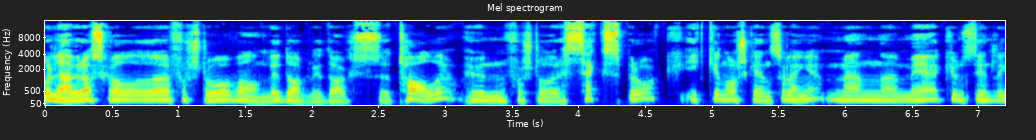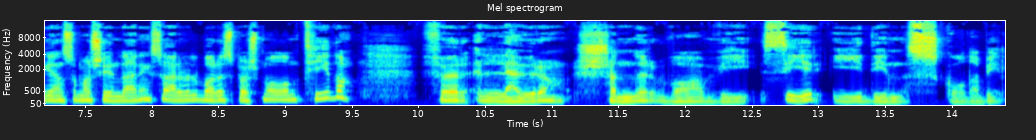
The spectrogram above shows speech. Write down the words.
Og Laura skal forstå vanlig dagligdags tale. Hun forstår seks språk, ikke norsk enn så lenge, men med kunstig intelligens og maskinlæring så er det vel bare spørsmål om tid, da, før Laura skjønner hva vi sier i din Skoda-bil.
